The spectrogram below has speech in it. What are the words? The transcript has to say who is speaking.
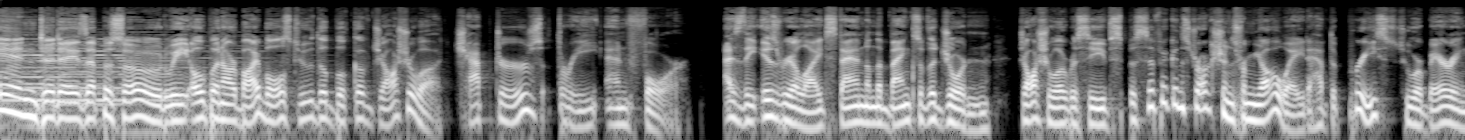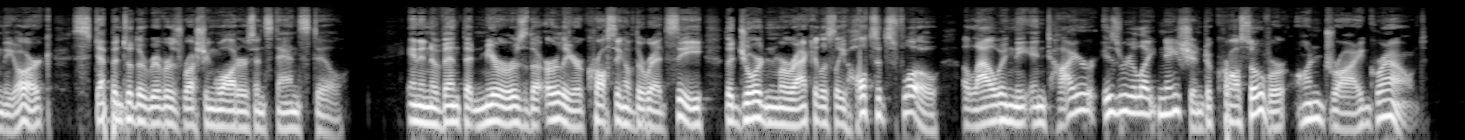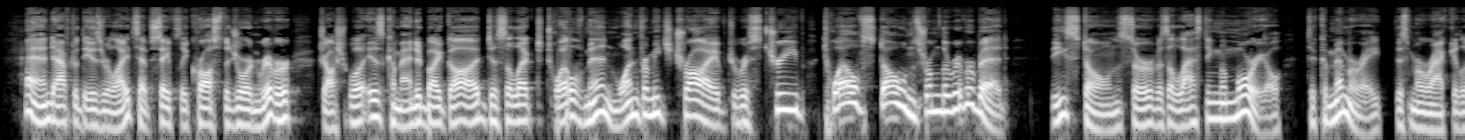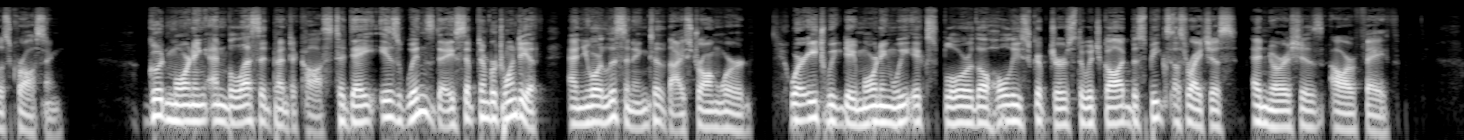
Speaker 1: In today's episode, we open our Bibles to the book of Joshua, chapters 3 and 4. As the Israelites stand on the banks of the Jordan, Joshua receives specific instructions from Yahweh to have the priests who are bearing the ark step into the river's rushing waters and stand still. In an event that mirrors the earlier crossing of the Red Sea, the Jordan miraculously halts its flow, allowing the entire Israelite nation to cross over on dry ground. And after the Israelites have safely crossed the Jordan River, Joshua is commanded by God to select 12 men, one from each tribe, to retrieve 12 stones from the riverbed. These stones serve as a lasting memorial to commemorate this miraculous crossing. Good morning and blessed Pentecost. Today is Wednesday, September 20th, and you're listening to Thy Strong Word, where each weekday morning we explore the Holy Scriptures through which God bespeaks us righteous and nourishes our faith.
